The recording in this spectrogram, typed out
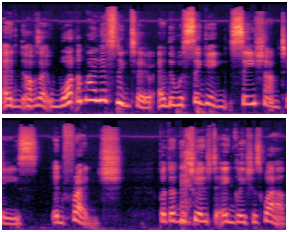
and I was like, "What am I listening to?" And they were singing sea shanties in French, but then they changed to English as well.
